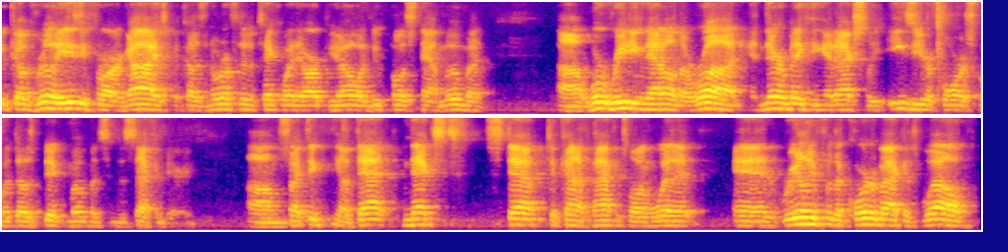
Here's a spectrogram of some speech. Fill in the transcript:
becomes really easy for our guys because in order for them to take away the RPO and do post snap movement, uh, we're reading that on the run, and they're making it actually easier for us with those big movements in the secondary. Um, so I think you know that next step to kind of package along with it, and really for the quarterback as well.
